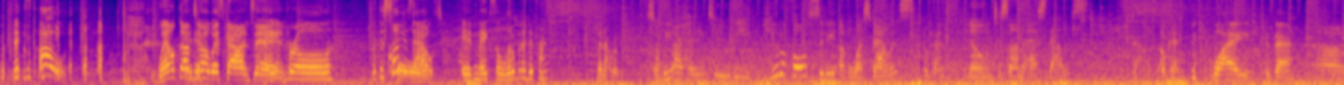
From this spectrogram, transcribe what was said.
it's cold. Welcome it to Wisconsin. April. But the sun cold. is out. It makes a little bit of difference, but not really. So we are heading to the beautiful city of West Allis. Okay. Known to some as Dallas. Dallas. Okay. Why is that? Um,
